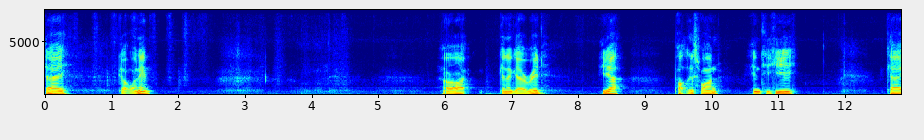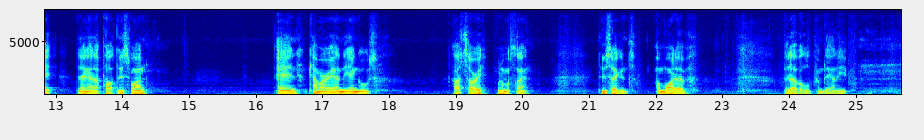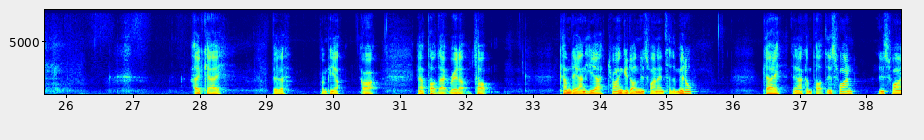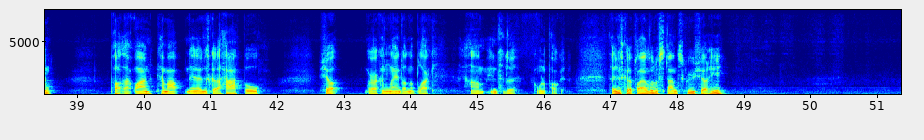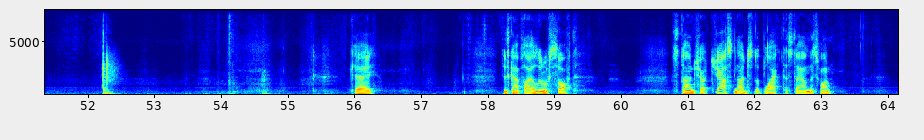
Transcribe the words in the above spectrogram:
Okay, got one in. Alright, gonna go red here, pop this one into here. Okay, then I'm gonna pop this one and come around the angles. Ah, sorry, what am I saying? Two seconds. I might have, better have a look from down here. Okay, better from here. All right, now pop that red up the top, come down here, try and get on this one into the middle. Okay, then I can pop this one, this one, pop that one, come up, and then I've just got a half ball shot where I can land on the black um, into the corner pocket. So I just got to play a little stun screw shot here. Okay, just going to play a little soft stun shot, just nudge the black to stay on this one.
